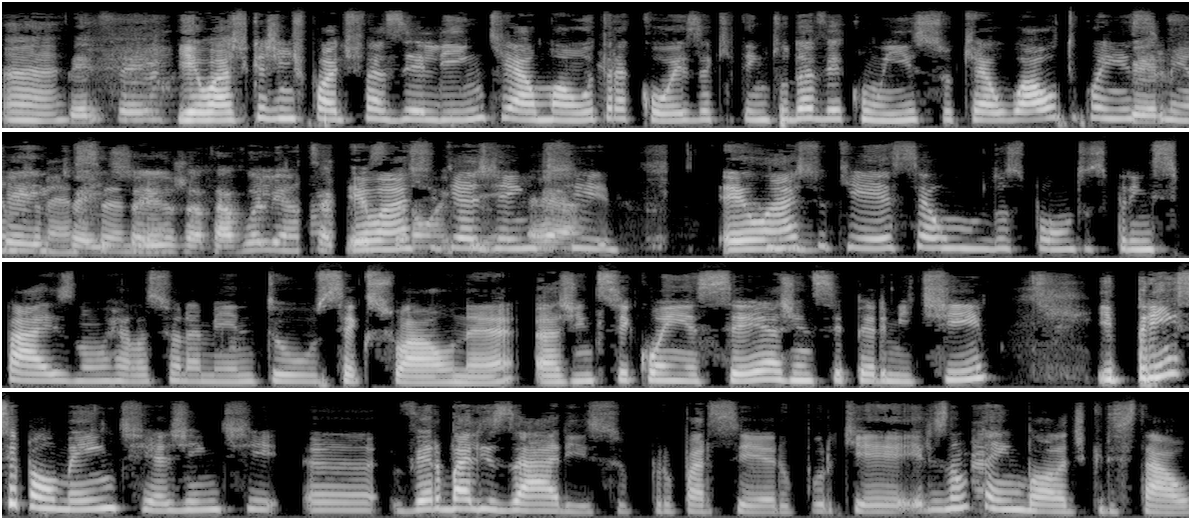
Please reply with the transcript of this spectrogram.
É. Perfeito. E eu acho que a gente pode fazer link a uma outra coisa que tem tudo a ver com isso, que é o autoconhecimento, Perfeito, né, Sandra? É isso aí, eu já estava olhando essa questão Eu acho que aqui. a gente... É eu acho que esse é um dos pontos principais num relacionamento sexual, né? A gente se conhecer, a gente se permitir e principalmente a gente uh, verbalizar isso para o parceiro, porque eles não têm bola de cristal.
